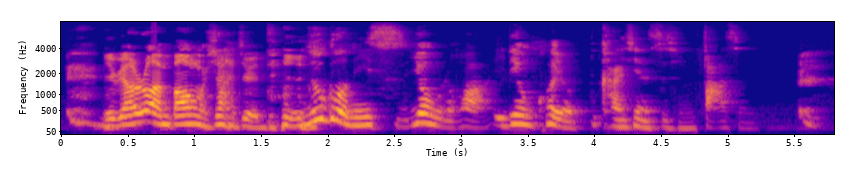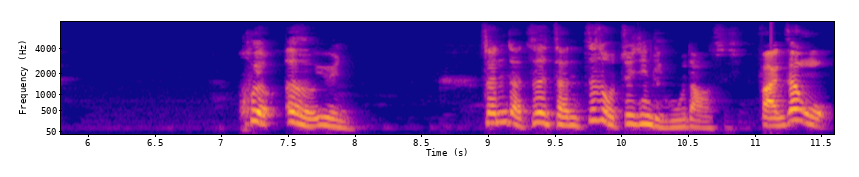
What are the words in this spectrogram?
你不要乱帮我下决定。如果你使用的话，一定会有不开心的事情发生，会有厄运。真的，这是真，这是我最近领悟到的事情。反正我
